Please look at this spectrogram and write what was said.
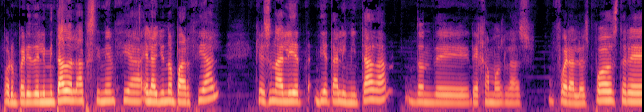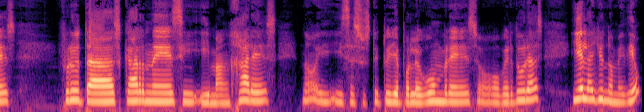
Por un periodo limitado, la abstinencia, el ayuno parcial, que es una dieta limitada, donde dejamos las, fuera los postres, frutas, carnes y, manjares, ¿no? Y, se sustituye por legumbres o verduras. Y el ayuno medio,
